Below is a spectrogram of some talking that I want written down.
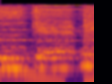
get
